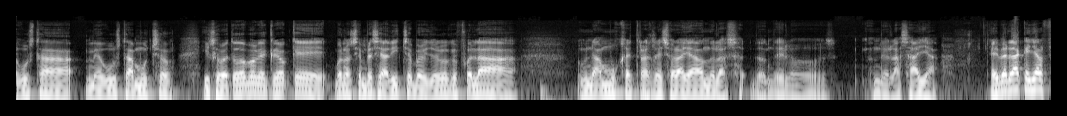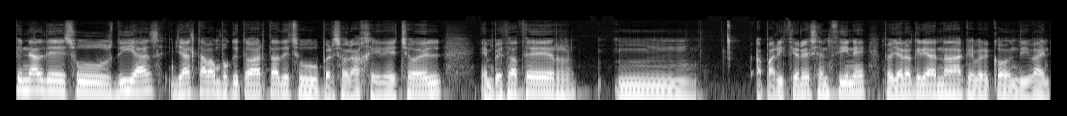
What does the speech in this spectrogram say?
gusta me gusta mucho y sobre todo porque creo que, bueno, siempre se ha dicho, pero yo creo que fue la una mujer transgresora ya donde las donde los donde las haya. Es verdad que ya al final de sus días ya estaba un poquito harta de su personaje y de hecho él empezó a hacer mm, apariciones en cine, pero ya no quería nada que ver con Divine.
